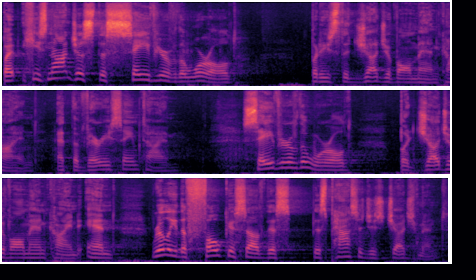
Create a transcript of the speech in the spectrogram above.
But he's not just the Savior of the world, but he's the judge of all mankind at the very same time. Savior of the world, but judge of all mankind. And really, the focus of this, this passage is judgment.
